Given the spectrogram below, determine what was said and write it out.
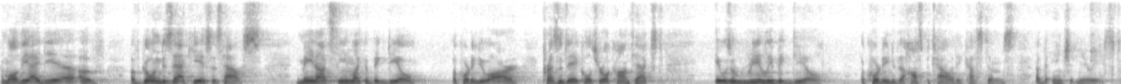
And while the idea of, of going to Zacchaeus' house may not seem like a big deal according to our present day cultural context, it was a really big deal according to the hospitality customs of the ancient Near East.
